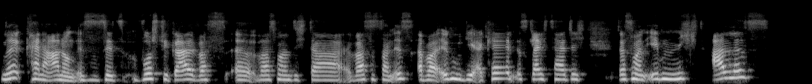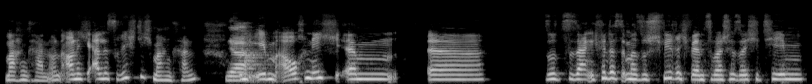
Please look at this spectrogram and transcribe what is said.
ne, keine Ahnung, ist es jetzt wurscht egal, was, äh, was man sich da, was es dann ist, aber irgendwie die Erkenntnis gleichzeitig, dass man eben nicht alles machen kann und auch nicht alles richtig machen kann ja. und eben auch nicht ähm, äh, sozusagen, ich finde das immer so schwierig, wenn zum Beispiel solche Themen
